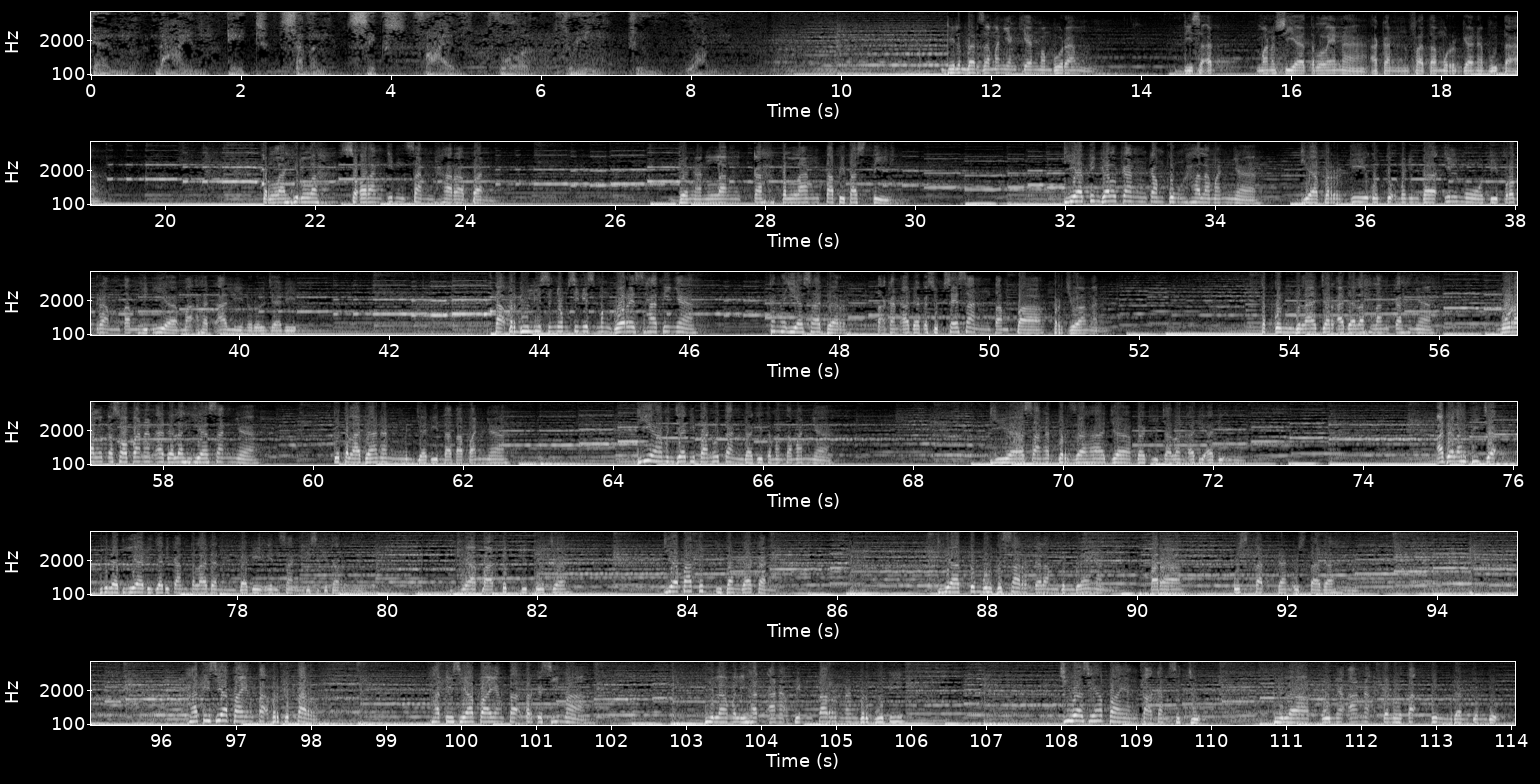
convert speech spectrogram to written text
10, 9, 8, 7, 6, 5, 4, 3, 2, 1. Di lembar zaman yang kian memburam Di saat manusia terlena akan fata morgana buta Terlahirlah seorang insan harapan Dengan langkah pelan tapi pasti Dia tinggalkan kampung halamannya. Dia pergi untuk menimba ilmu di program Tamhidiyah Ma'had Ali Nurul Jadid. Tak peduli senyum sinis menggores hatinya. Karena ia sadar takkan ada kesuksesan tanpa perjuangan. Tekun belajar adalah langkahnya. Moral kesopanan adalah hiasannya Keteladanan menjadi tatapannya. Dia menjadi panutan bagi teman-temannya. Dia sangat berzahaja bagi calon adik-adiknya. Adalah bijak bila dia dijadikan teladan bagi insan di sekitarnya. Dia patut dipuja, dia patut dibanggakan. Dia tumbuh besar dalam gemblengan para ustadz dan ustadahnya. Hati siapa yang tak bergetar? Hati siapa yang tak terkesima Bila melihat anak pintar dan berbudi Jiwa siapa yang takkan sejuk Bila punya anak penuh takdim dan tunduk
